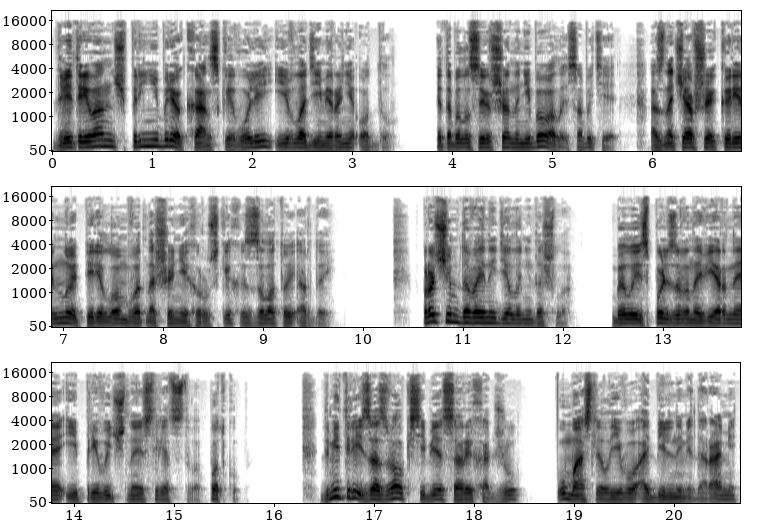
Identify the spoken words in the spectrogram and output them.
Дмитрий Иванович пренебрег ханской волей и Владимира не отдал. Это было совершенно небывалое событие, означавшее коренной перелом в отношениях русских с Золотой Ордой. Впрочем, до войны дело не дошло. Было использовано верное и привычное средство – подкуп. Дмитрий зазвал к себе Сары Хаджу, умаслил его обильными дарами,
